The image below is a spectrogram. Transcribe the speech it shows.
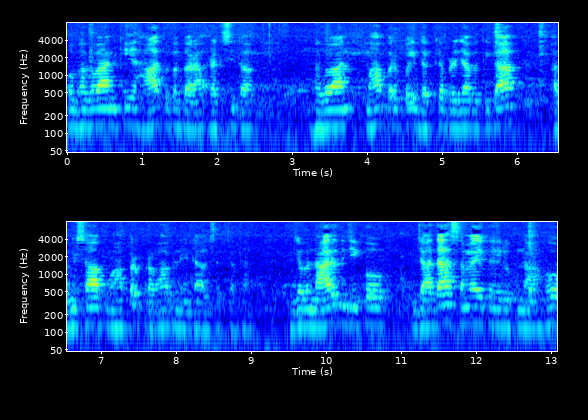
वो भगवान की हाथ को द्वारा रक्षित। भगवान वहाँ पर कोई दक्ष प्रजापति का अभिशाप वहाँ पर प्रभाव नहीं डाल सकता था। जब नारद जी को ज़्यादा समय कहीं रुकना हो,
